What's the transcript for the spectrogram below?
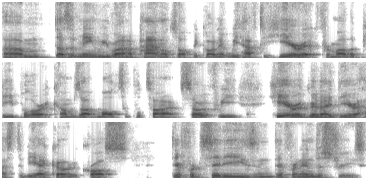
um, doesn't mean we run a panel topic on it. We have to hear it from other people or it comes up multiple times. So, if we hear a good idea, it has to be echoed across different cities and different industries.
